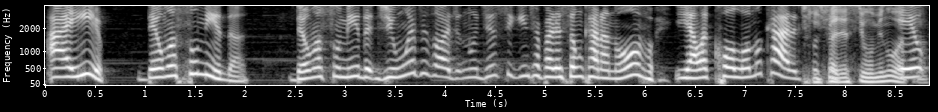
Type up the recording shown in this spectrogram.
Aí deu uma sumida. Deu uma sumida de um episódio. No dia seguinte apareceu um cara novo e ela colou no cara. Tipo Quis assim, fazer ciúme no outro. eu.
